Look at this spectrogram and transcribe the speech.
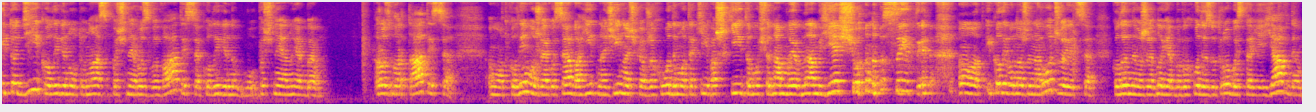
І тоді, коли він от у нас почне розвиватися, коли він почне ну, якби, розгортатися, От, коли ми вже як оця вагітна жіночка вже ходимо такі важкі, тому що нам, нам є що носити. От, і коли воно вже народжується, коли воно вже ну, якби виходить з утроби, стає явним,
